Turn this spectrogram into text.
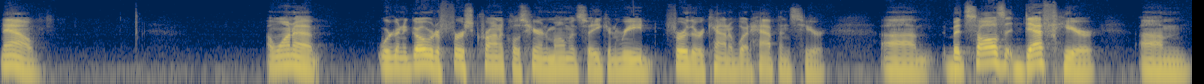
Now, I want to. We're going to go over to First Chronicles here in a moment, so you can read further account of what happens here. Um, but Saul's death here um,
